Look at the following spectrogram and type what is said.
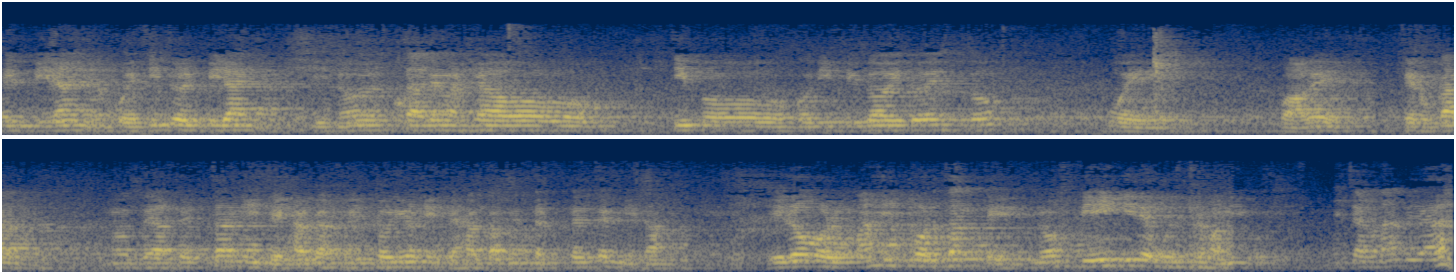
el piraña, el jueguecito del piraña. Si no está demasiado tipo codificado y todo esto, pues pues a ver, que lo carga. No te acepta ni te saca historia, ni te saca interprete, ni nada. Y luego, lo más importante, no os ni de vuestros amigos. Muchas gracias.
